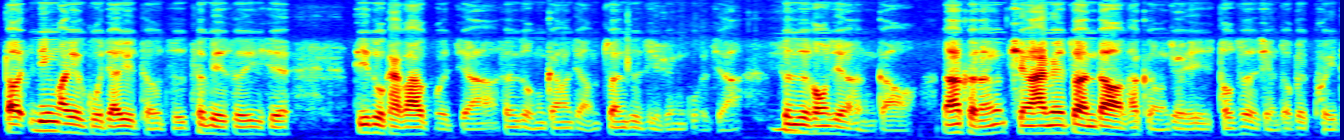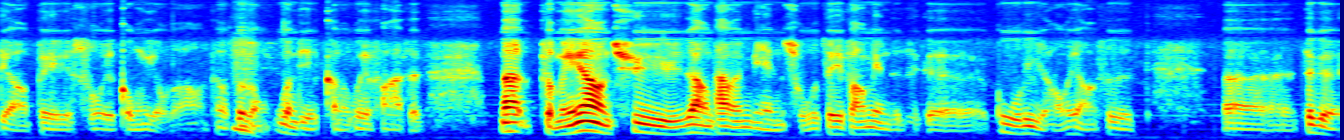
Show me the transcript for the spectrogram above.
到另外一个国家去投资，特别是一些低度开发国家，甚至我们刚刚讲专制集权国家，甚至风险很高，那可能钱还没赚到，他可能就投资的钱都被亏掉，被所谓公有了啊。那这种问题可能会发生。那怎么样去让他们免除这一方面的这个顾虑啊？我想是，呃，这个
